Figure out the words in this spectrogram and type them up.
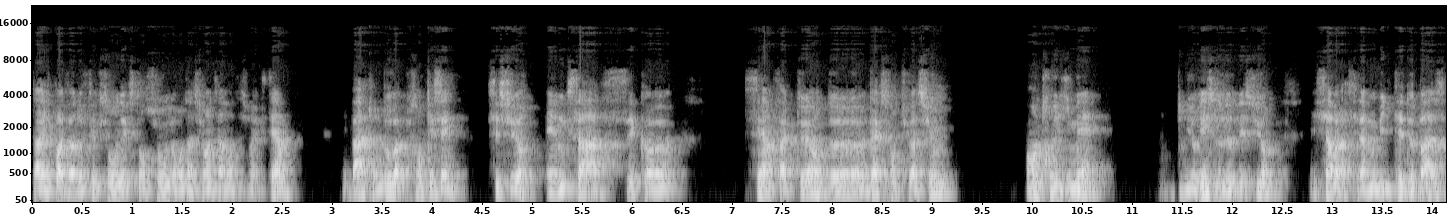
t'arrives pas à faire de flexion, d'extension, de rotation interne, de rotation externe, et bah, ton dos va plus encaisser. C'est sûr. Et donc ça, c'est que c'est un facteur d'accentuation entre guillemets du risque de blessure. Et ça, voilà, c'est la mobilité de base.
